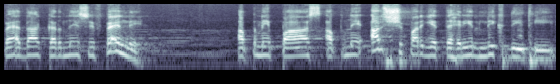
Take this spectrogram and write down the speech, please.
पैदा करने से पहले अपने पास, अपने अर्श पर यह तहरीर लिख दी थी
